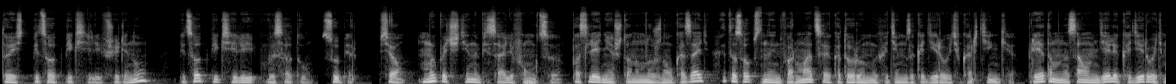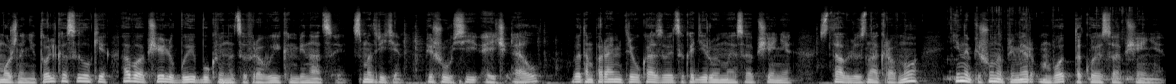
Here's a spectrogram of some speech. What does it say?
то есть 500 пикселей в ширину 500 пикселей в высоту. Супер. Все, мы почти написали функцию. Последнее, что нам нужно указать, это собственно информация, которую мы хотим закодировать в картинке. При этом на самом деле кодировать можно не только ссылки, а вообще любые буквенно-цифровые комбинации. Смотрите, пишу CHL, в этом параметре указывается кодируемое сообщение, ставлю знак равно и напишу, например, вот такое сообщение.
